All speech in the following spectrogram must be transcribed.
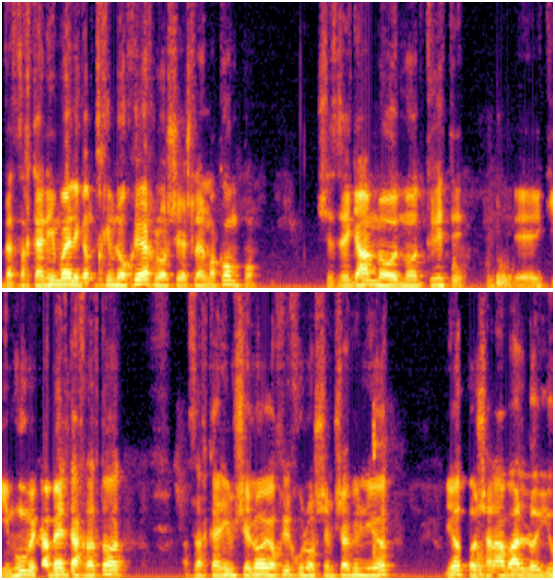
והשחקנים האלה גם צריכים להוכיח לו שיש להם מקום פה. שזה גם מאוד מאוד קריטי. אה, כי אם הוא מקבל את ההחלטות, השחקנים שלו יוכיחו לו שהם שווים להיות, להיות פה שנה הבאה לא יהיו.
